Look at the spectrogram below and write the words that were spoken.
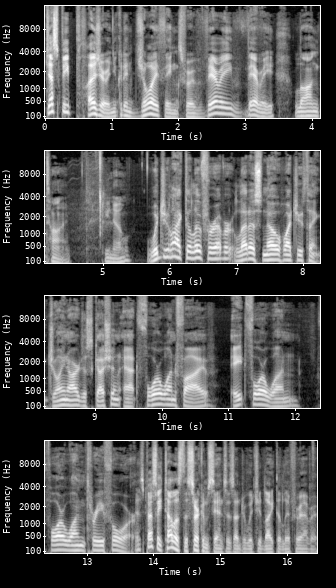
Just be pleasure and you could enjoy things for a very very long time you know? Would you like to live forever? Let us know what you think. Join our discussion at 415 841 4134. Especially tell us the circumstances under which you'd like to live forever.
